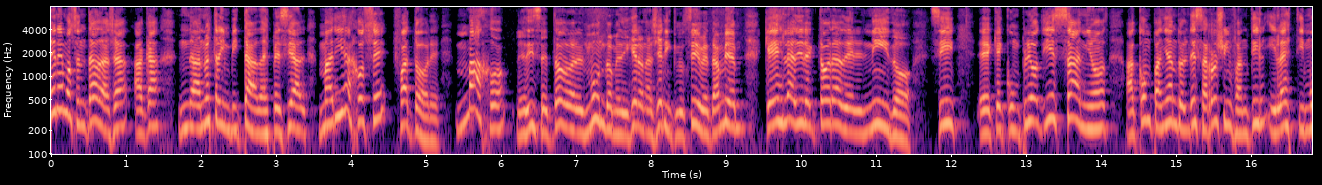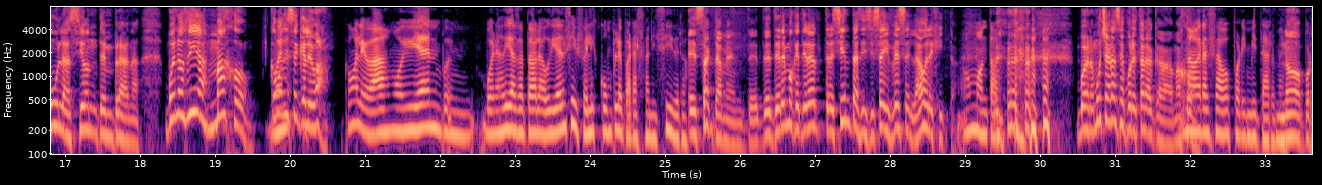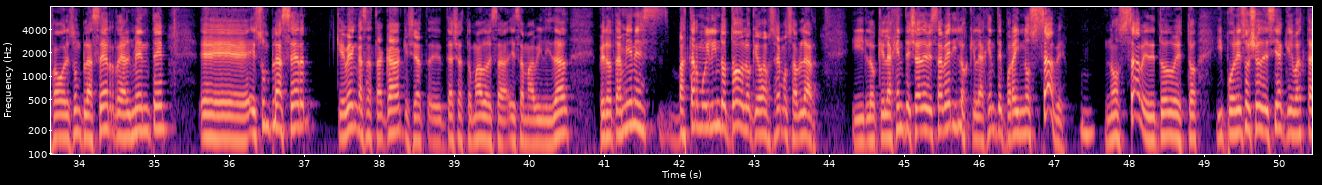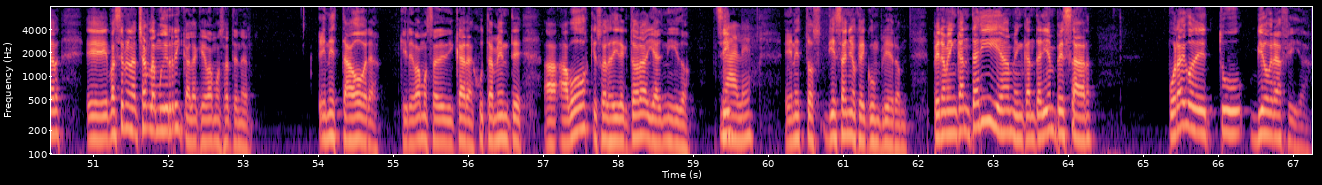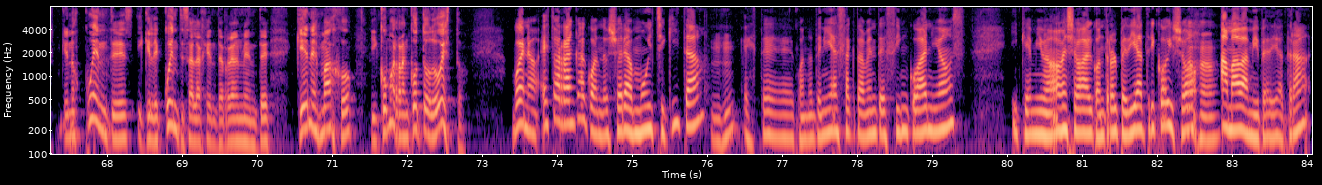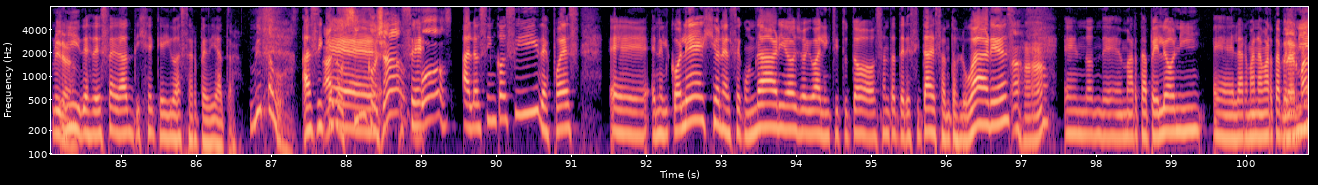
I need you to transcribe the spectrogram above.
tenemos sentada ya acá a nuestra invitada especial, María José Fatore. Majo, le dice todo el mundo, me dijeron ayer inclusive también, que es la directora del Nido, ¿sí? Eh, que cumplió 10 años acompañando el desarrollo infantil y la estimulación temprana. Buenos días, Majo. ¿Cómo dice que le va? ¿Cómo le va? Muy bien. buenos días a toda la audiencia y feliz cumple para San Isidro. Exactamente. Te tenemos que tirar 316 veces la orejita. Un montón. bueno, muchas gracias por estar acá, Majo. No, gracias a vos por invitarme. No, por favor, es un placer realmente. Eh, es un placer que vengas hasta acá, que ya te, hayas tomado esa, esa amabilidad, pero también es, va a estar muy lindo todo lo que vayamos a hablar y lo que la gente ya debe saber y lo que la gente por ahí no sabe, mm. no sabe de todo esto. Y por eso yo decía que va a estar, eh, va a ser una charla muy rica la que vamos a tener en esta hora que le vamos a dedicar justamente a, vos, que sos la directora, y al Nido. ¿sí? En estos 10 años que cumplieron. Pero me encantaría, me encantaría empezar por algo de tu biografía, que nos cuentes y que le cuentes a la gente realmente quién es Majo y cómo arrancó todo esto. Bueno, esto arranca cuando yo era muy chiquita, este, cuando tenía exactamente cinco años y que mi mamá me llevaba al control pediátrico y yo amaba a mi pediatra y desde esa edad dije que iba a ser pediatra. Mira vos. Así que, ¿A los cinco ya? ¿Vos? A los cinco sí, después eh, en el colegio, en el secundario, yo iba al Instituto Santa Teresita de Santos Lugares, en donde Marta Peloni, eh, la hermana Marta Peloni,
